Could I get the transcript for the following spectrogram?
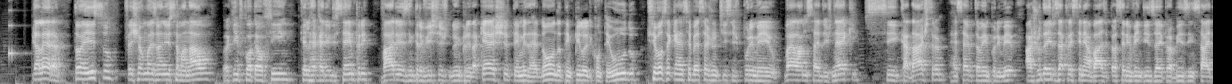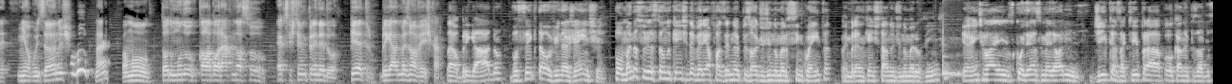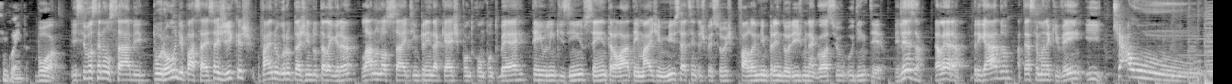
Galera, então é isso. Fechamos mais um anúncio semanal. Para quem ficou até o fim, aquele recadinho de sempre. Várias entrevistas do Empreenda Cash, tem mesa redonda, tem pílula de conteúdo. Se você quer receber essas notícias por e-mail, vai lá no site do Snack, se cadastra, recebe também por e-mail. Ajuda eles a crescerem a base para serem vendidos aí para Business Insider em alguns anos, Uhul. né? Vamos todo mundo colaborar com o nosso ecossistema empreendedor. Pietro, obrigado mais uma vez, cara. Léo, obrigado. Você que tá ouvindo a gente, pô, manda sugestão do que a gente deveria fazer no episódio de número 50. Lembrando que a gente tá no de número 20. E a gente vai escolher as melhores dicas aqui para colocar no episódio 50. Boa. E se você não sabe por onde passar essas dicas, vai no grupo da gente do Telegram, lá no nosso site empreendacast.com.br. Tem o linkzinho, você entra lá, tem mais de 1.700 pessoas falando de empreendedorismo e negócio o dia inteiro. Beleza? Galera, obrigado. Até a semana que vem e tchau!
